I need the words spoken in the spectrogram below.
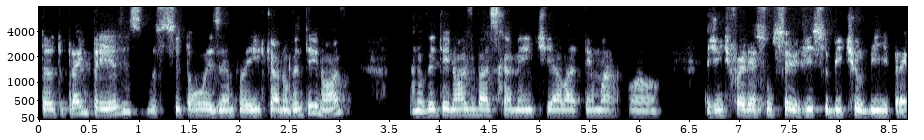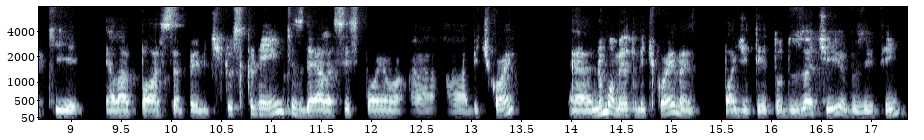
tanto para empresas. Você citou um exemplo aí que é a 99. A 99 basicamente ela tem uma, uma a gente fornece um serviço B2B para que ela possa permitir que os clientes dela se exponham a, a Bitcoin. É, no momento Bitcoin, mas pode ter todos os ativos, enfim.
